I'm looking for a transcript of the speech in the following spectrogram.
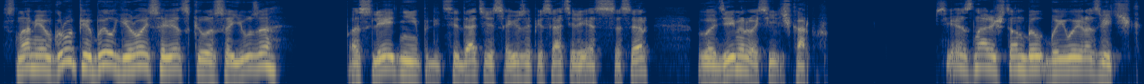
С нами в группе был герой Советского Союза, последний председатель Союза писателей СССР Владимир Васильевич Карпов. Все знали, что он был боевой разведчик.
